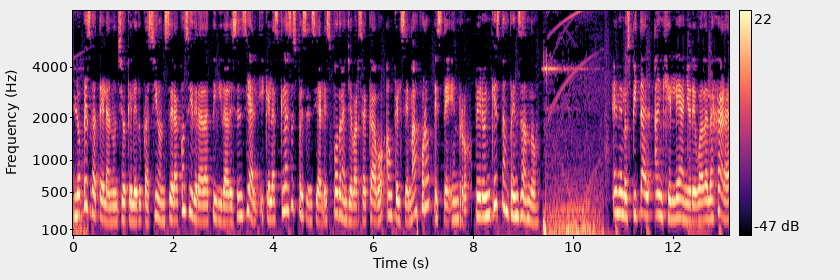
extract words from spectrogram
López Gatel anunció que la educación será considerada actividad esencial y que las clases presenciales podrán llevarse a cabo aunque el semáforo esté en rojo. ¿Pero en qué están pensando? En el Hospital Ángel Leaño de Guadalajara,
